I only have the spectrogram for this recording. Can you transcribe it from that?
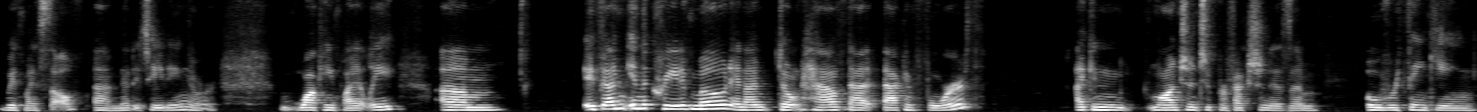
with myself uh, meditating or walking quietly. Um, if i'm in the creative mode and i don't have that back and forth i can launch into perfectionism overthinking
